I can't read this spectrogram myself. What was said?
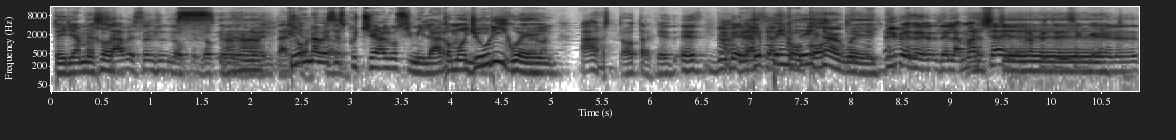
te iría mejor. ¿Sabes lo, que- lo que Ajá. reventaría? Yo una vez Claro. escuché algo similar. Como y- Yuri, güey. Perdón. Ah, otra que es- vive, Qué Gracias, pendeja, güey. vive de, de la marcha y de Este- repente dice que,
